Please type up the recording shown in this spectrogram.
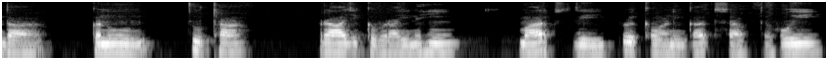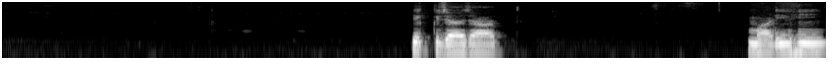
ਦਾ ਕਾਨੂੰਨ ਝੂਠਾ ਰਾਜ ਇੱਕ ਬੁਰਾਈ ਨਹੀਂ। ਮਾਰਕਸ ਦੀ ਭਵਿੱਖਬਾਣੀ ਗਲਤ ਸਾਬਤ ਹੋਈ। ਇੱਕ ਜਾਇਦਾਦ ਮਾੜੀ ਨਹੀਂ।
